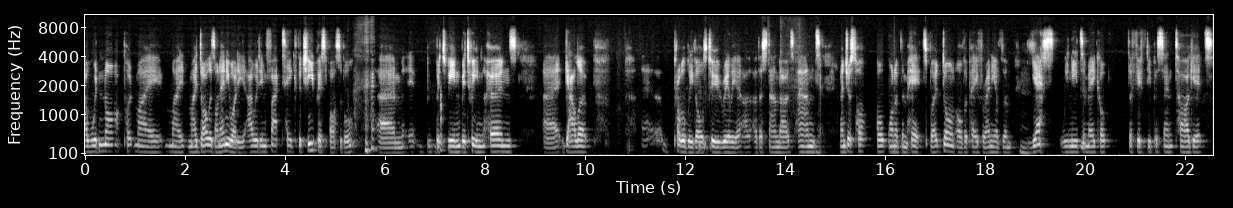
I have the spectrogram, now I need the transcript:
I would not put my my my dollars on anybody. I would in fact take the cheapest possible um, it, between between Hurns, uh, Gallup, uh, probably those two really are, are the standouts, and yeah. and just hope, hope, one of them hits. But don't overpay for any of them. Mm. Yes, we need to make up the fifty percent targets,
